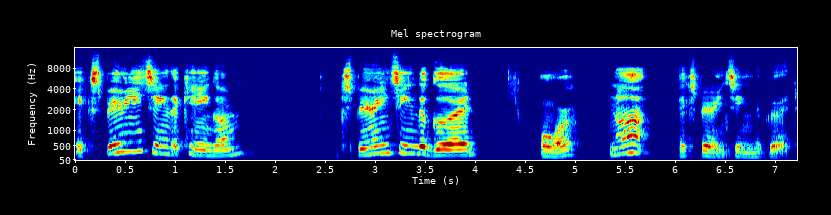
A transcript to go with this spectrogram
experiencing the kingdom, experiencing the good, or not experiencing the good.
